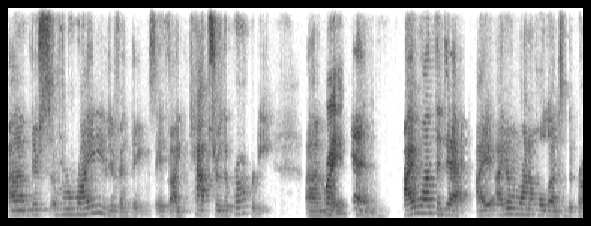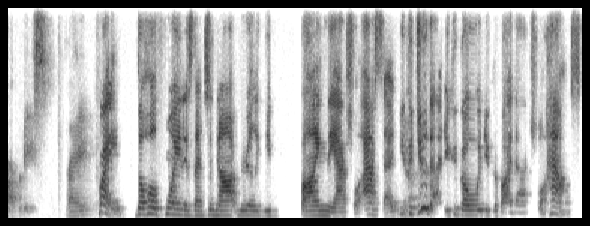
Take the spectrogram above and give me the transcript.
Um, there's a variety of different things if I capture the property. Um, right. And I want the debt. I, I don't want to hold on to the properties. Right. Right. The whole point is then to not really be buying the actual asset. You yeah. could do that. You could go and you could buy the actual house.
